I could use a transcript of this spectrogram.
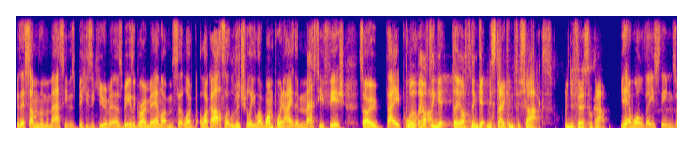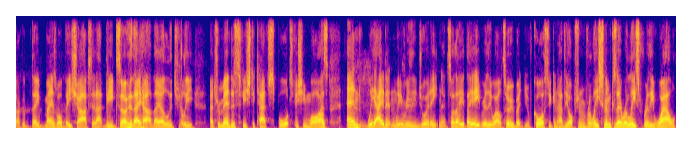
That some of them are massive, as big as a human, as big as a grown man, like like like us, like literally like one point eight. They're massive fish, so they pull. Well, they often get they often get mistaken for sharks when you first hook up. Yeah, well, these things are they may as well be sharks. They're that big, so they are they are literally a tremendous fish to catch sports fishing wise. And we ate it and we really enjoyed eating it. So they they eat really well too. But of course, you can have the option of releasing them because they release really well,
